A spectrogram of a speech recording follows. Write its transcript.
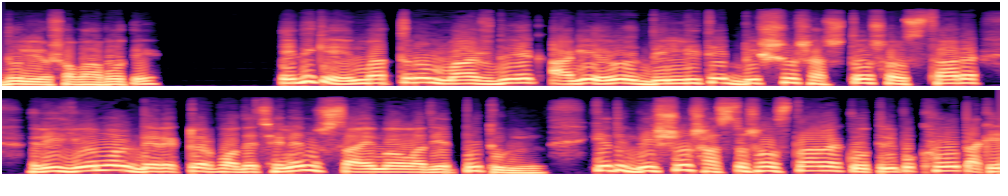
দলীয় সভাপতি। এদিকে মাত্র মাস দুয়েক আগেও দিল্লিতে বিশ্ব স্বাস্থ্য সংস্থার রিজিওনাল ডিরেক্টর পদে ছিলেন সাইমা ওয়াজেদ পুতুল। কিন্তু বিশ্ব স্বাস্থ্য সংস্থার কর্তৃপক্ষ তাকে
